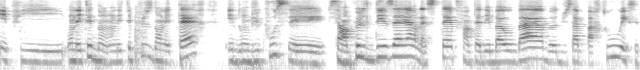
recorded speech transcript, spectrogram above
et puis on était, dans, on était plus dans les terres. Et donc, du coup, c'est un peu le désert, la steppe. Enfin, tu as des baobabs, du sable partout, etc.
